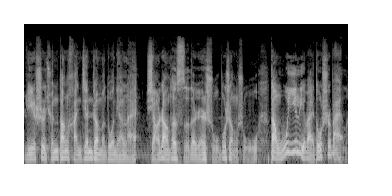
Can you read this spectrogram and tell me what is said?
李士群当汉奸这么多年来，想让他死的人数不胜数，但无一例外都失败了。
